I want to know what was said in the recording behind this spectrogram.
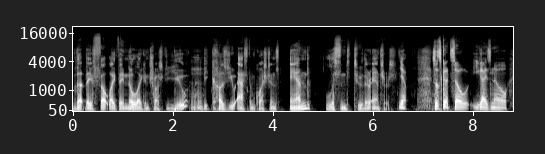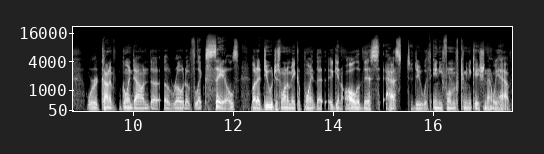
that they felt like they know, like, and trust you Mhm. because you asked them questions and listened to their answers. So it's good. So you guys know we're kind of going down the a road of like sales, but I do just want to make a point that again, all of this has to do with any form of communication that we have,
